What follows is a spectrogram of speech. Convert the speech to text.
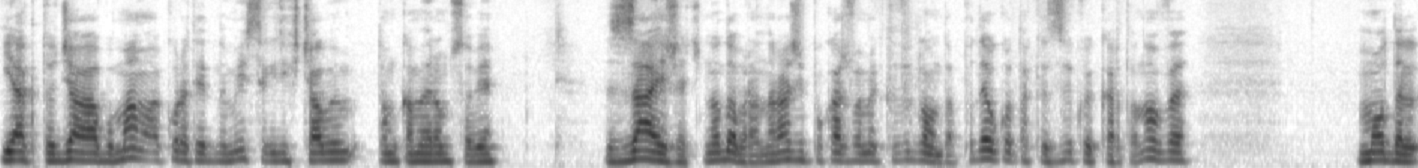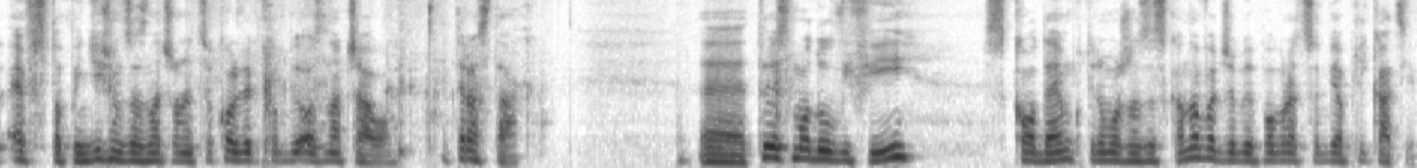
jak to działa, bo mam akurat jedno miejsce, gdzie chciałbym tą kamerą sobie zajrzeć. No dobra, na razie pokażę Wam, jak to wygląda. Pudełko takie zwykłe, kartonowe, model F150 zaznaczony, cokolwiek to by oznaczało. I teraz tak, tu jest moduł Wi-Fi z kodem, który można zeskanować, żeby pobrać sobie aplikację.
